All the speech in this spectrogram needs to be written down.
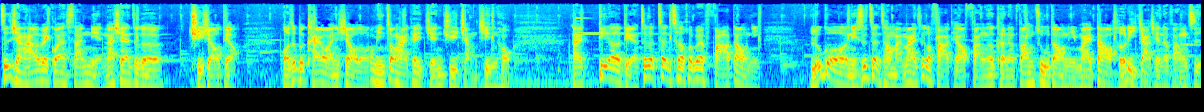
之前还会被关三年。那现在这个。取消掉，我、这不是开玩笑的，民众还可以检举奖金吼。来，第二点，这个政策会不会罚到你？如果你是正常买卖，这个法条反而可能帮助到你买到合理价钱的房子。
